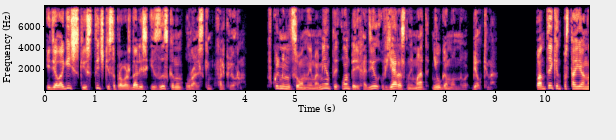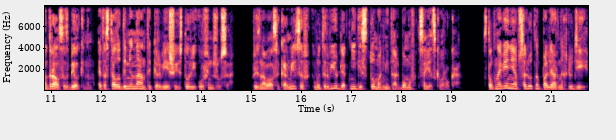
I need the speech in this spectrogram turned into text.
Идеологические стычки сопровождались изысканным уральским фольклором. В кульминационные моменты он переходил в яростный мат неугомонного Белкина. Пантекин постоянно дрался с Белкиным. Это стало доминантой первейшей истории Урфинджуса, признавался Кормильцев в интервью для книги «100 магнитоальбомов советского рока». Столкновение абсолютно полярных людей,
